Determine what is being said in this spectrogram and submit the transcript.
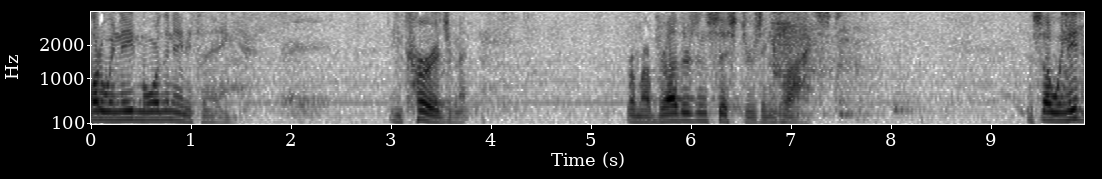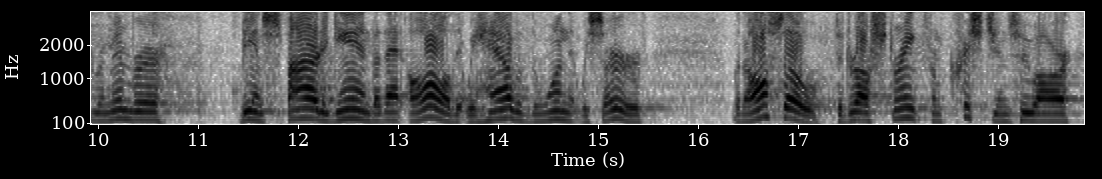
What do we need more than anything? Encouragement from our brothers and sisters in Christ. And so we need to remember, be inspired again by that awe that we have of the one that we serve, but also to draw strength from Christians who are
